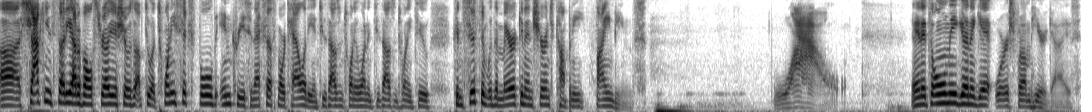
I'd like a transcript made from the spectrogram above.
Uh, shocking study out of Australia shows up to a 26 fold increase in excess mortality in 2021 and 2022, consistent with American insurance company findings. Wow. And it's only going to get worse from here, guys.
